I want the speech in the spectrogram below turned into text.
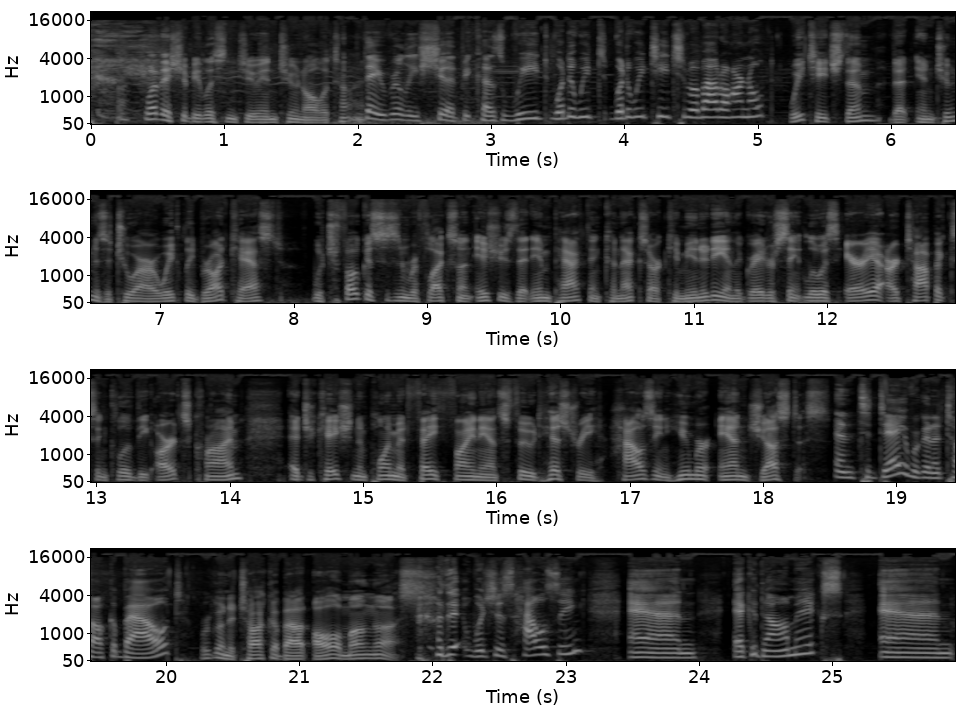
Well, they should be listening to In Tune all the time. They really should because we what do we what do we teach them about Arnold? we teach them that In Tune is a two hour weekly broadcast which focuses and reflects on issues that impact and connects our community and the greater St. Louis area. Our topics include the arts, crime, education, employment, faith, finance, food, history, housing, humor, and justice. And today we're going to talk about We're going to talk about All Among Us. which is housing and economics and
